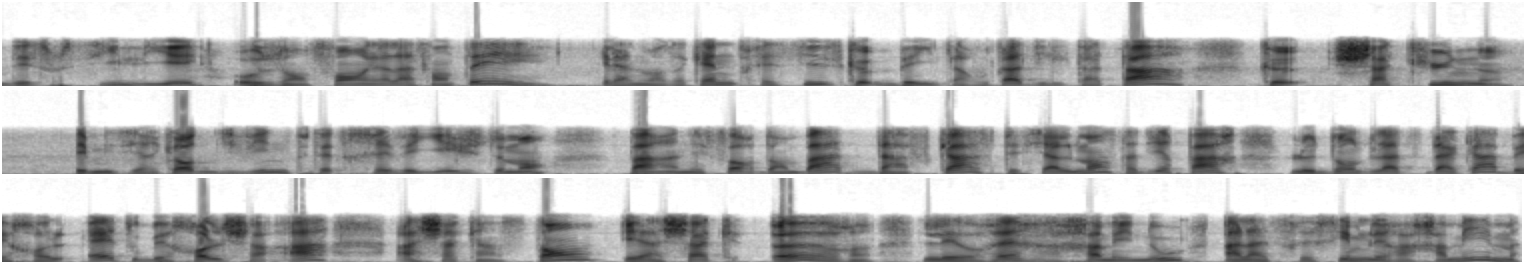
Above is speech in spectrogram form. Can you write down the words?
des soucis liés aux enfants et à la santé. Et la Noirzaken précise que Beitaruta Diltata, que chacune des miséricordes divines peut être réveillée justement par un effort d'en bas, d'Avka spécialement, c'est-à-dire par le don de la tzedaka, Et ou Bechol Sha'a, à chaque instant et à chaque heure, les horaires Rachamenu, à la les Rachamim,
